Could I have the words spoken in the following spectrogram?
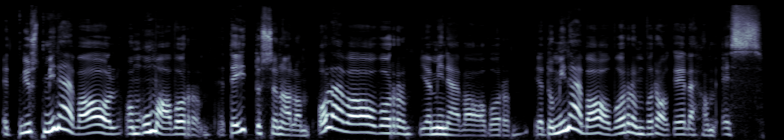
et just mineva aol on uma vorm, et eitussõnal on oleva ao vorm ja mineva ao vorm ja tuu mineva ao vorm võro keeleh on s.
